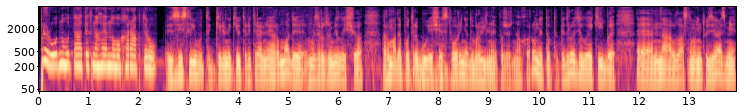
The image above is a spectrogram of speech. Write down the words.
природного та техногенного характеру. Зі слів керівників територіальної громади, ми зрозуміли, що громада потребує ще створення добровільної пожежної охорони, тобто підрозділу, який би е, на власному ентузіазмі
